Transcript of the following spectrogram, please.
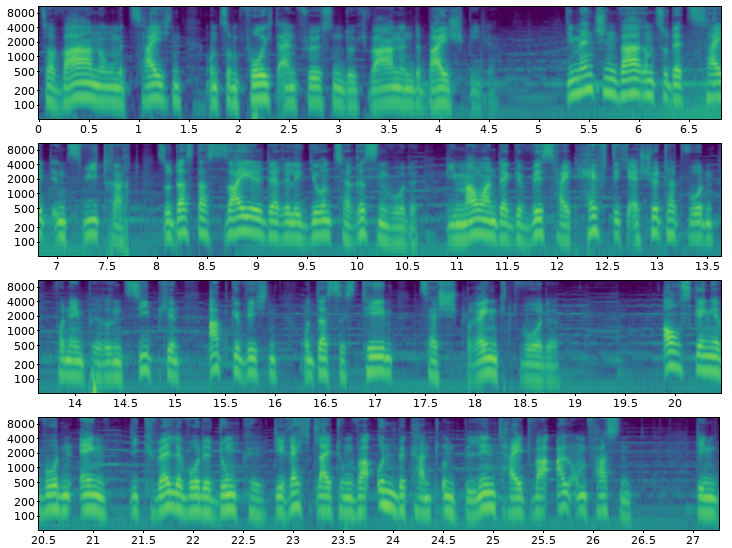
zur Warnung mit Zeichen und zum Furchteinflößen durch warnende Beispiele. Die Menschen waren zu der Zeit in Zwietracht, so dass das Seil der Religion zerrissen wurde, die Mauern der Gewissheit heftig erschüttert wurden, von den Prinzipien abgewichen und das System zersprengt wurde. Ausgänge wurden eng, die Quelle wurde dunkel, die Rechtleitung war unbekannt und Blindheit war allumfassend. Dem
